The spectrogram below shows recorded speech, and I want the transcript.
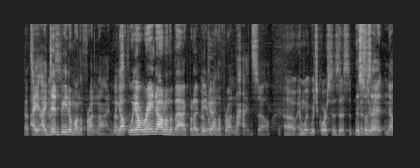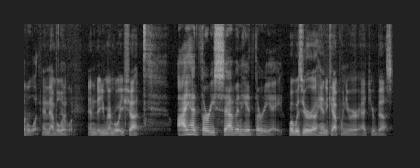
That's I, I did beat him on the front nine. We got we got rained out on the back, but I beat Okay. him on the front nine. So Uh, and wh- which course is this? this was Mr.? at Nevillewood. in Nevillewood. And do you remember what you shot? I had 37. He had 38. What was your uh, handicap when you were at your best?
